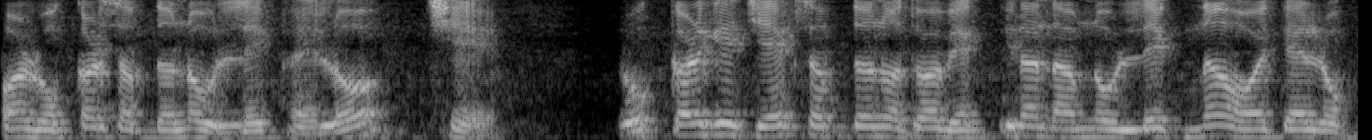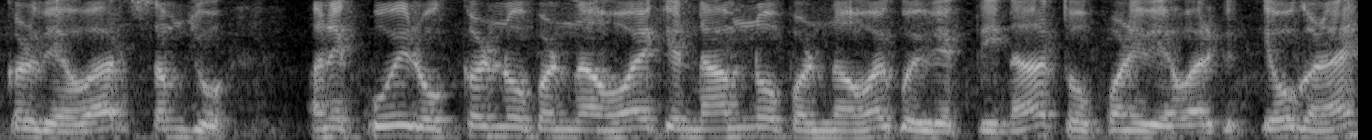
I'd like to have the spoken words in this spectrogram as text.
પણ રોકડ શબ્દનો ઉલ્લેખ થયેલો છે. રોકડ કે ચેક શબ્દનો અથવા વ્યક્તિના નામનો ઉલ્લેખ ન હોય, ત્યારે રોકડ વ્યવહાર સમજો. અને કોઈ રોકડનો પણ ના હોય કે નામનો પણ ન હોય કોઈ વ્યક્તિના, તો પણ એ વ્યવહાર કેવો ગણાય?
